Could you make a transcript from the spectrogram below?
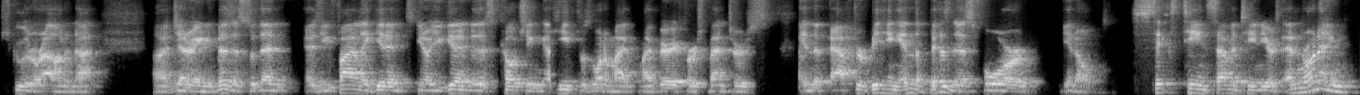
screwing around and not uh, generating business. So then, as you finally get into, you know, you get into this coaching. Heath was one of my my very first mentors. In the after being in the business for you know 16, 17 years and running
